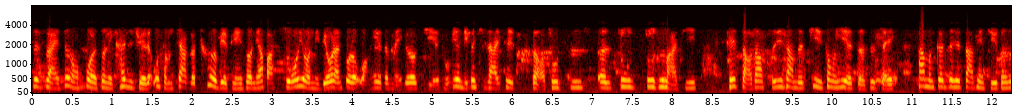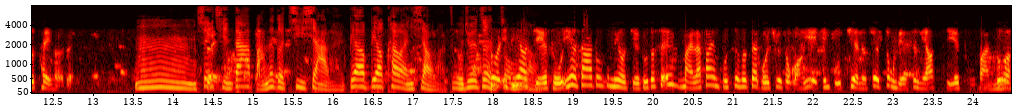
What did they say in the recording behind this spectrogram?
这买这种货的时候，你开始觉得为什么价格特别便宜的时候，你要把所有你浏览过的网页的每一个都截图，因为里面其实还可以找出蛛呃蛛蛛丝马迹，可以找到实际上的寄送业者是谁，他们跟这些诈骗其实都是配合的。嗯，所以请大家把那个记下来，不要不要开玩笑了。我觉得这很重要。一定要截图，因为大家都是没有截图，都是哎买来发现不适合，再回去的时候网页已经不见了。所以重点是你要截图吧。如果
